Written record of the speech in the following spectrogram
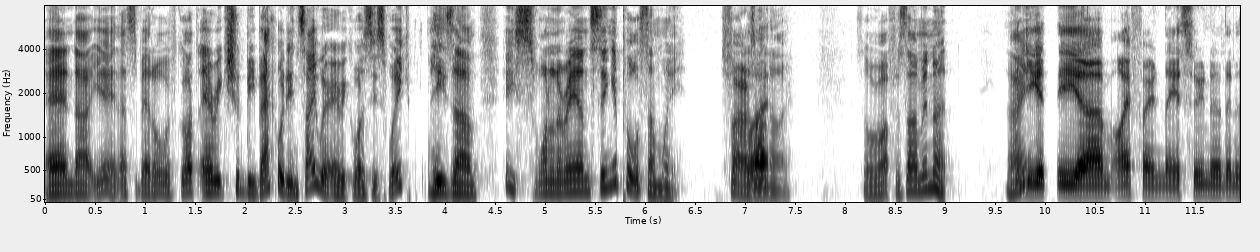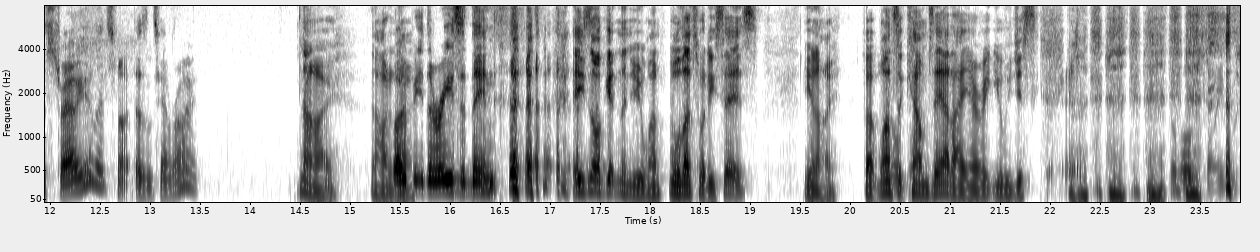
And uh, yeah, that's about all we've got. Eric should be back. We didn't say where Eric was this week. He's um he's swanning around Singapore somewhere, as far as I know. It's all right for some, isn't it? Can Hey? you get the um, iPhone there sooner than Australia? That's not doesn't sound right. No, I don't What would know. be the reason then? He's not getting the new one. Well, that's what he says, you know. But once it comes out, eh, Eric, you'll be just It'll all change.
